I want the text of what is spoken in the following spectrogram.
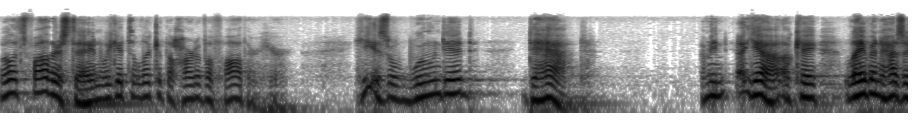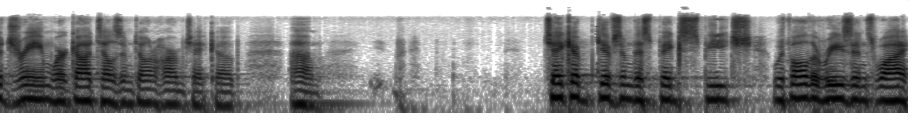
Well, it's Father's Day, and we get to look at the heart of a father here. He is a wounded dad. I mean, uh, yeah, okay. Laban has a dream where God tells him, don't harm Jacob. Um, Jacob gives him this big speech with all the reasons why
